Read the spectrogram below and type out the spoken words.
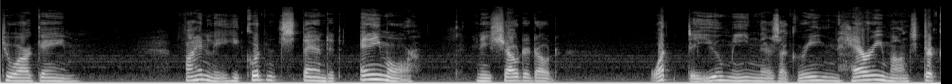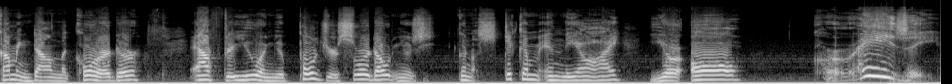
to our game. Finally, he couldn't stand it any more, and he shouted out, What do you mean there's a green hairy monster coming down the corridor after you and you pulled your sword out and you're gonna stick him in the eye? You're all crazy.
